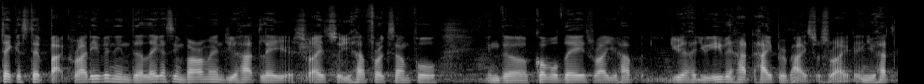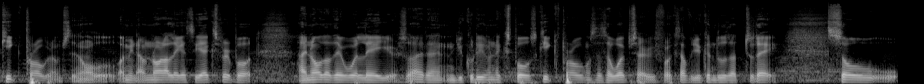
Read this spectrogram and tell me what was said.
take a step back, right? Even in the legacy environment, you had layers, right? So you have, for example, in the COBOL days, right? You have you had, you even had hypervisors, right? And you had CICS programs and all. I mean, I'm not a legacy expert, but I know that there were layers, right? And you could even expose CICS programs as a web service, for example. You can do that today. So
